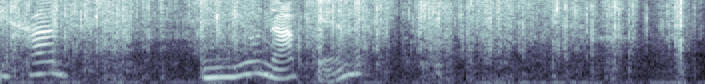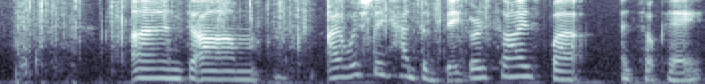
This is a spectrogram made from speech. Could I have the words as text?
had new napkin. And um, I wish they had the bigger size but it's okay.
